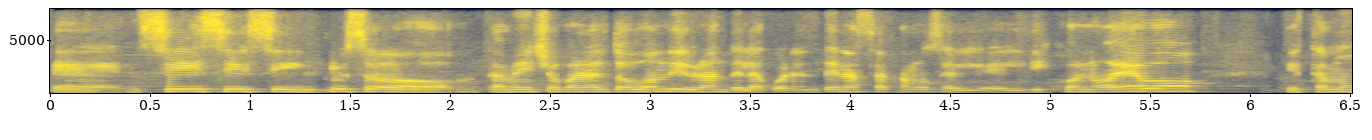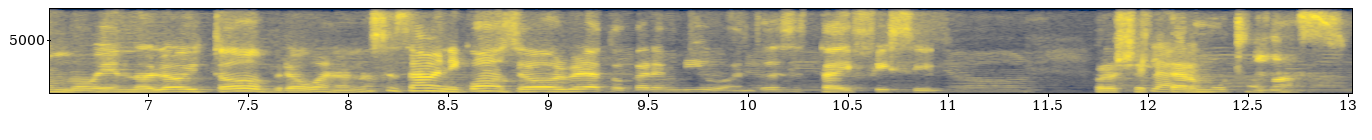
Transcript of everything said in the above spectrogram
Eh, sí, sí, sí. Incluso también yo con Alto Bondi durante la cuarentena sacamos el, el disco nuevo, que estamos moviéndolo y todo, pero bueno, no se sabe ni cuándo se va a volver a tocar en vivo, entonces está difícil proyectar Claro. mucho más.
